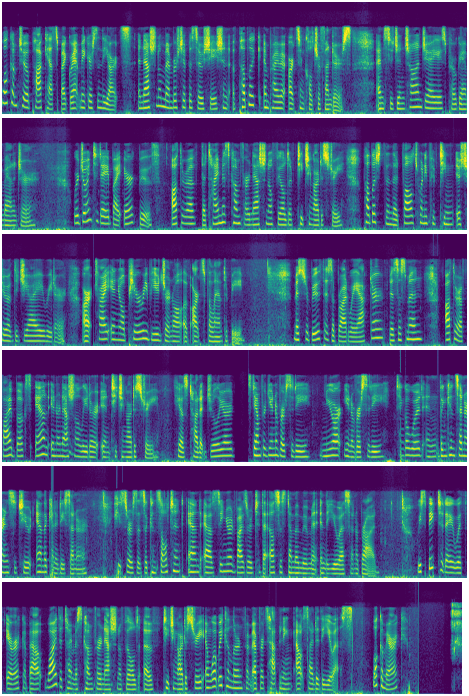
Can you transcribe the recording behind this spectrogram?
Welcome to a podcast by Grantmakers in the Arts, a national membership association of public and private arts and culture funders. I'm Sujin Chan, GIA's program manager. We're joined today by Eric Booth, author of The Time Has Come for a National Field of Teaching Artistry, published in the fall 2015 issue of the GIA Reader, our triannual peer reviewed journal of arts philanthropy. Mr. Booth is a Broadway actor, businessman, author of five books, and international leader in teaching artistry. He has taught at Juilliard, Stanford University, New York University, Tanglewood and Lincoln Center Institute, and the Kennedy Center. He serves as a consultant and as senior advisor to the El Sistema movement in the U.S. and abroad. We speak today with Eric about why the time has come for a national field of teaching artistry and what we can learn from efforts happening outside of the U.S. Welcome, Eric.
